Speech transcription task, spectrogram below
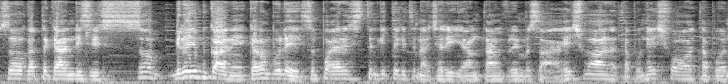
So katakan this is so bila you buka ni, kalau boleh support and resistance kita kita nak cari yang time frame besar. H1 ataupun H4 ataupun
